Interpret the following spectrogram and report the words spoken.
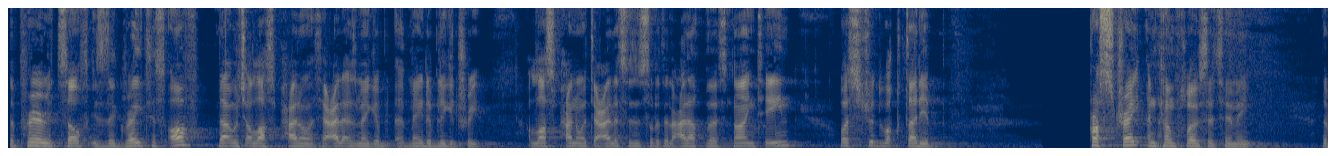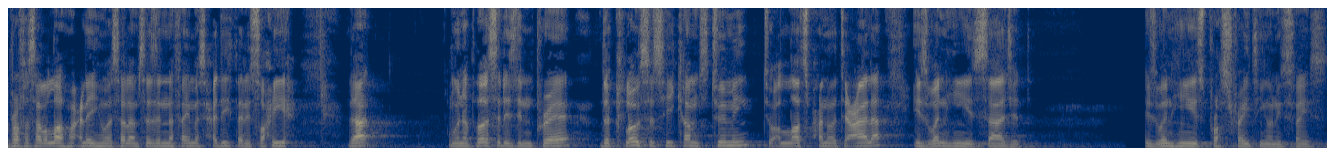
The prayer itself is the greatest of that which Allah subhanahu wa ta'ala has made, made obligatory. Allah subhanahu wa ta'ala says in Surah Al-Alaq verse 19, وَاسْجُدْ وَاقْتَرِبْ Prostrate and come closer to me. The Prophet sallam says in the famous hadith that is sahih, that when a person is in prayer, the closest he comes to me, to Allah subhanahu wa ta'ala, is when he is sajid, is when he is prostrating on his face.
